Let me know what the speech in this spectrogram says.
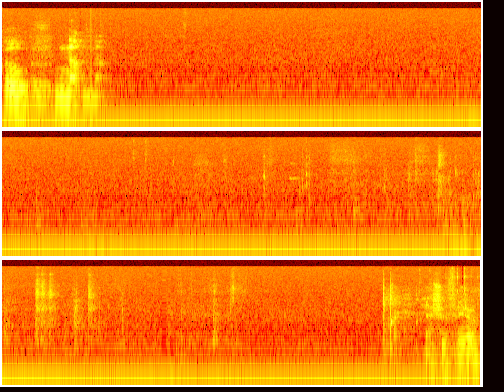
Ó, oh, na. Első fél.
